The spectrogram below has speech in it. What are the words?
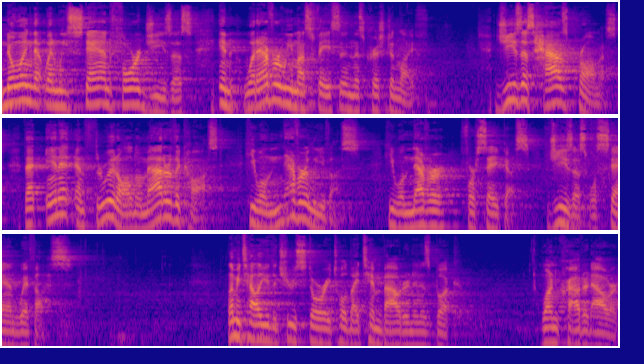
knowing that when we stand for Jesus in whatever we must face in this Christian life, Jesus has promised that in it and through it all, no matter the cost, he will never leave us. He will never forsake us. Jesus will stand with us. Let me tell you the true story told by Tim Bowden in his book one crowded hour.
